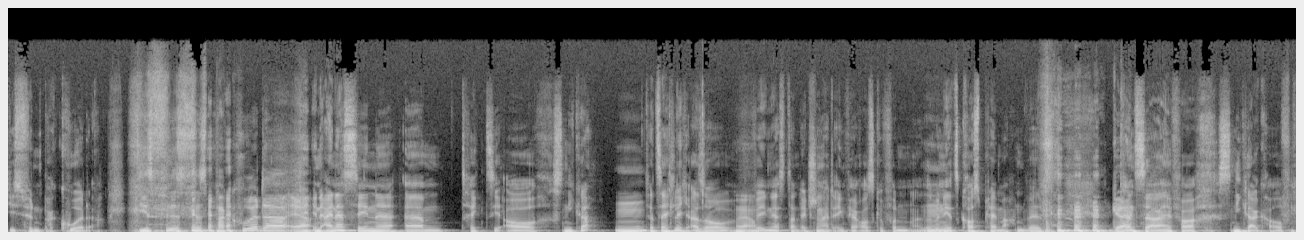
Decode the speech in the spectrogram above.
Die ist für den Parcours da. die ist fürs, fürs Parcours da. Ja. In einer Szene ähm, trägt sie auch Sneaker. Tatsächlich. Also Ja. wegen der Stunt-Action hat irgendwie herausgefunden. Also, wenn du jetzt Cosplay machen willst, kannst du einfach Sneaker kaufen.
